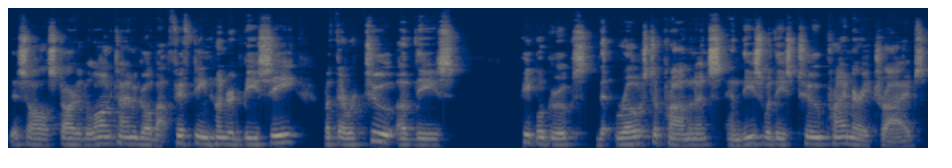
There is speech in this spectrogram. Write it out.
This all started a long time ago, about 1500 BC, but there were two of these people groups that rose to prominence, and these were these two primary tribes.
